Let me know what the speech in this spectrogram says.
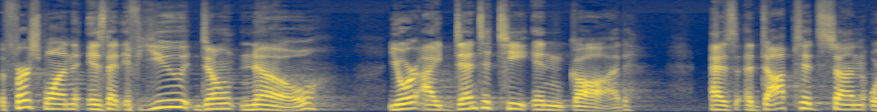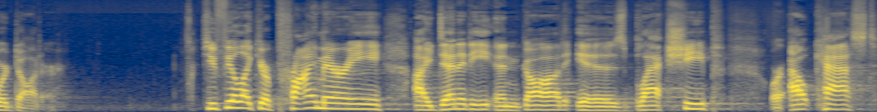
The first one is that if you don't know your identity in God as adopted son or daughter, if you feel like your primary identity in God is black sheep or outcast,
